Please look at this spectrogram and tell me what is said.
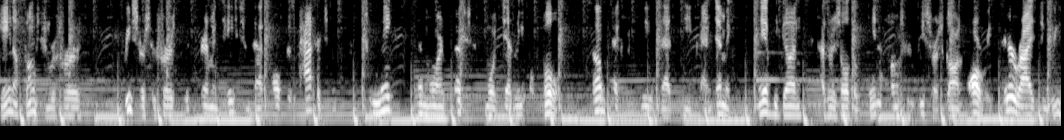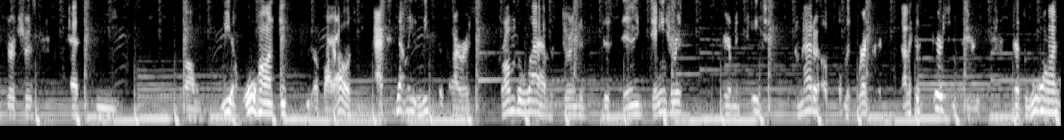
gain of function refers research refers to experimentation that alters pathogens to make them more infectious, more deadly, or both. Some experts believe that the pandemic may have begun as a result of gain of function research gone awry, theorizing researchers at the um, Wuhan Institute of Virology accidentally leaked the virus from the lab during the, this dangerous experimentation. It's a matter of public record, not a conspiracy theory, that the Wuhan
